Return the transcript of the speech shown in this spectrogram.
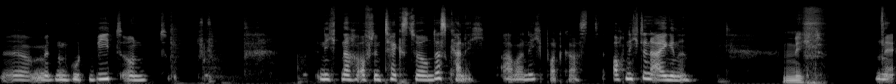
äh, mit einem guten Beat und nicht nach auf den Text hören. Das kann ich, aber nicht Podcast, auch nicht den eigenen. Nicht. Nee.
